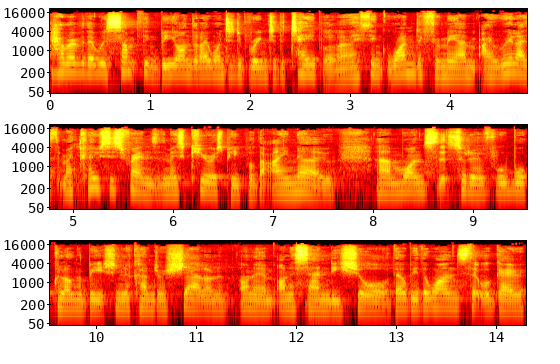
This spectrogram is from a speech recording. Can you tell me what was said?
However, there was something beyond that I wanted to bring to the table. And I think wonder for me, I'm, i realized that my closest friends are the most curious people that I know. Um, ones that sort of will walk along a beach and look under a shell on a, on a, on a sandy shore. They'll be the ones that will go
